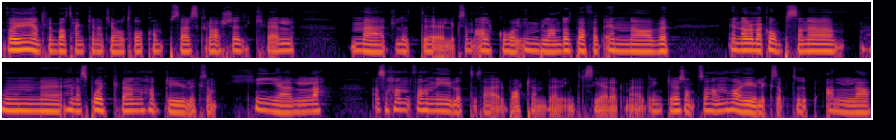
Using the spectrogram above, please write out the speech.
var ju egentligen bara tanken att jag och två kompisar skulle ha tjejkväll med lite liksom alkohol inblandat bara för att en av, en av de här kompisarna, hon, eh, hennes pojkvän hade ju liksom hela Alltså han, för han är ju lite så här bartender-intresserad med drinkar och sånt, så han har ju liksom typ alla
